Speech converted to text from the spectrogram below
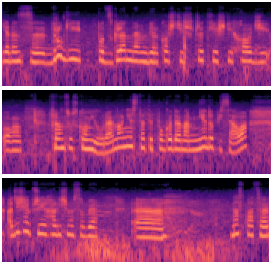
jeden z, drugi pod względem wielkości szczyt, jeśli chodzi o francuską Jurę. No niestety pogoda nam nie dopisała, a dzisiaj przyjechaliśmy sobie e, na spacer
